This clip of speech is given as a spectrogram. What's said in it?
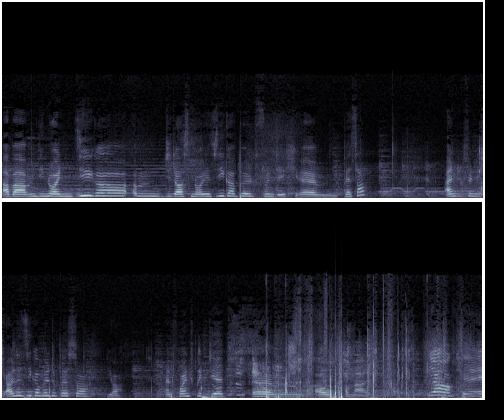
Aber ähm, die neuen Sieger, ähm, die, das neue Siegerbild finde ich ähm, besser. Eigentlich finde ich alle Siegerbilder besser. Ja. Mein Freund spielt jetzt ähm, auch mal. Ja, okay.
